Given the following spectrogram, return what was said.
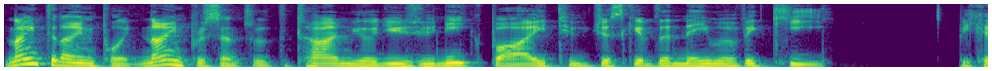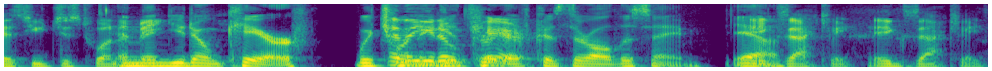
99.9% of the time, you'll use unique by to just give the name of a key because you just want to And make then you don't care which one you don't rid care. of because they're all the same. Yeah. Exactly, exactly.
